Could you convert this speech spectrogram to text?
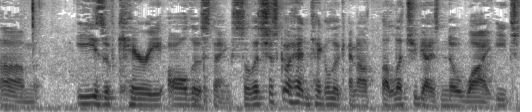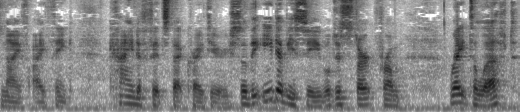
um, ease of carry, all those things. So let's just go ahead and take a look and I'll, I'll let you guys know why each knife I think kind of fits that criteria. So the EWC, we'll just start from right to left.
